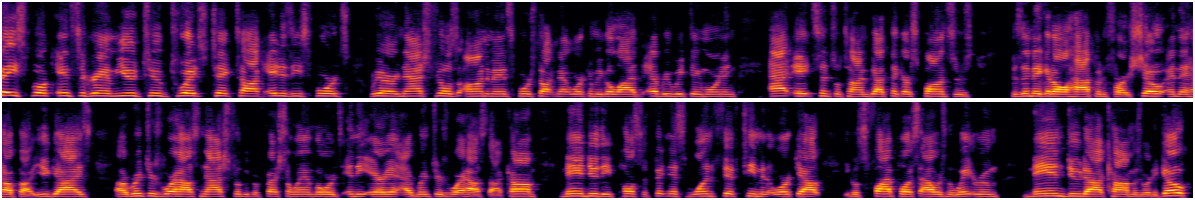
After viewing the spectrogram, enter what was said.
Facebook, Instagram, YouTube, Twitch, TikTok, A to Z Sports. We are Nashville's on demand sports network, and we go live every weekday morning at 8 Central Time. Got to thank our sponsors because they make it all happen for our show and they help out you guys. Uh, Renters Warehouse Nashville, the professional landlords in the area at renterswarehouse.com. Mandu, the Pulse of Fitness, one 15 minute workout equals five plus hours in the weight room. Mandu.com is where to go. If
